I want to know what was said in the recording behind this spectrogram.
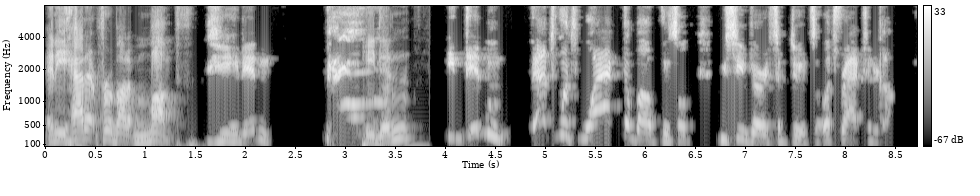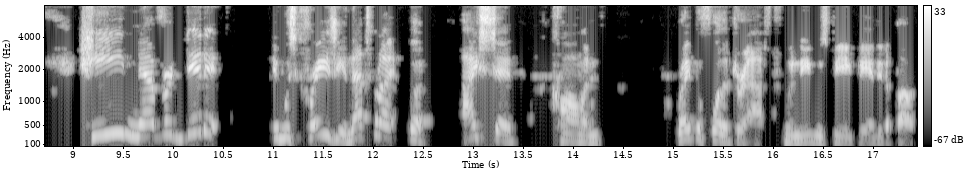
and he had it for about a month. He didn't. he didn't. He didn't. That's what's whacked about this. You seem very subdued, so let's ratchet it up. He never did it. It was crazy. And that's what I look, I said, Colin, right before the draft when he was being bandied about,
